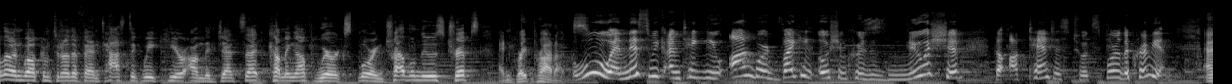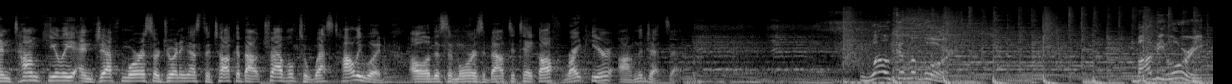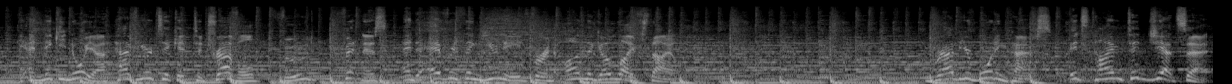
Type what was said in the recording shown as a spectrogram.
Hello and welcome to another fantastic week here on the Jet Set. Coming up, we're exploring travel news, trips, and great products. Ooh, and this week I'm taking you on board Viking Ocean Cruises' newest ship, the Octantis, to explore the Caribbean. And Tom Kiely and Jeff Morris are joining us to talk about travel to West Hollywood. All of this and more is about to take off right here on the Jet Set. Welcome aboard. Bobby Laurie and Nikki Noya have your ticket to travel, food, fitness, and everything you need for an on the go lifestyle. Grab your boarding pass. It's time to jet set.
